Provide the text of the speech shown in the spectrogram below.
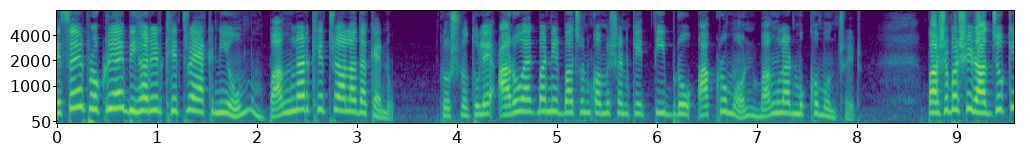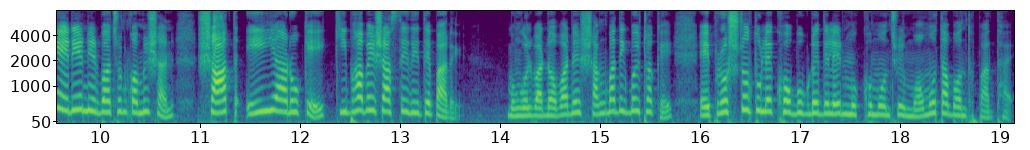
এসআইয়ের প্রক্রিয়ায় বিহারের ক্ষেত্রে এক নিয়ম, বাংলার ক্ষেত্রে আলাদা কেন? প্রশ্ন তুলে আরও একবার নির্বাচন কমিশনকে তীব্র আক্রমণ বাংলার মুখ্যমন্ত্রীর। পাশাপাশি রাজ্যকে এড়িয়ে নির্বাচন কমিশন সাত এই আরোকে কীভাবে শাস্তি দিতে পারে? মঙ্গলবার নবান্নের সাংবাদিক বৈঠকে এই প্রশ্ন তুলে ক্ষোভ উগড়ে দিলেন মুখ্যমন্ত্রী মমতা বন্দ্যোপাধ্যায়।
